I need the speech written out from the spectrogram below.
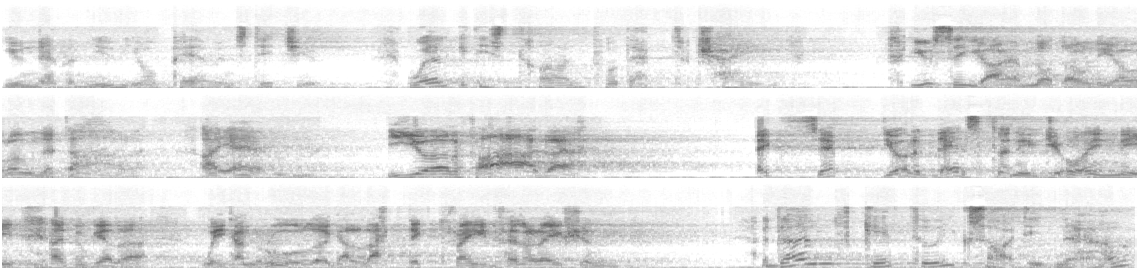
You never knew your parents, did you? Well, it is time for that to change. You see, I am not only Arona Daal, I am your father. Accept your destiny, join me, and together we can rule the Galactic Trade Federation. Don't get too excited now,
